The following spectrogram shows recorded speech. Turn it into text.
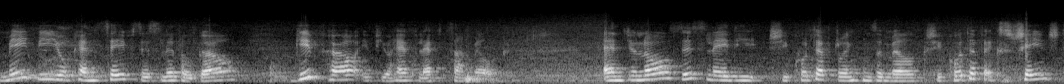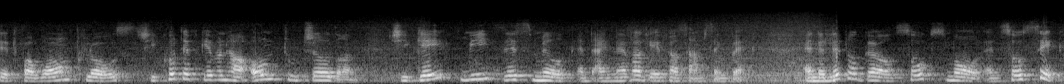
maybe you can save this little girl, give her, if you have left some milk. And you know, this lady, she could have drinking the milk, she could have exchanged it for warm clothes, she could have given her own two children. She gave me this milk and I never gave her something back. And a little girl so small and so sick,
